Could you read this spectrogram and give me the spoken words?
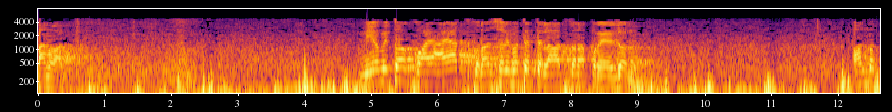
বানোয়াট। নিয়মিত কয় আয়াত কোরআন শরীফতে তেলাওয়াত করা প্রয়োজন। অন্তত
